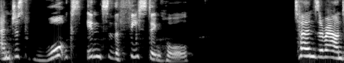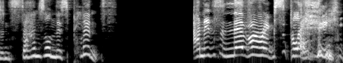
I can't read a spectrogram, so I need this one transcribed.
and just walks into the feasting hall, turns around and stands on this plinth. And it's never explained.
